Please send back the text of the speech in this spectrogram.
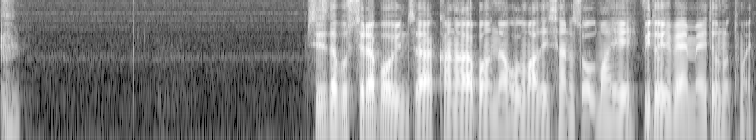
Siz de bu süre boyunca kanala abone olmadıysanız olmayı, videoyu beğenmeyi de unutmayın.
